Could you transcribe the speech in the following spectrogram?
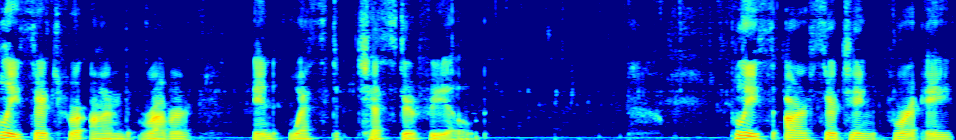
Police search for armed robber in West Chesterfield. Police are searching for a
